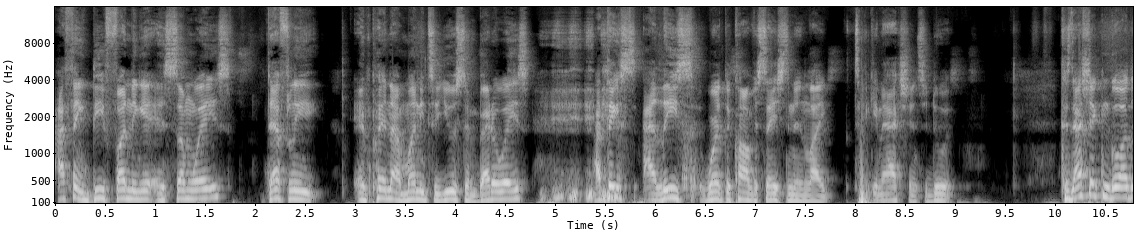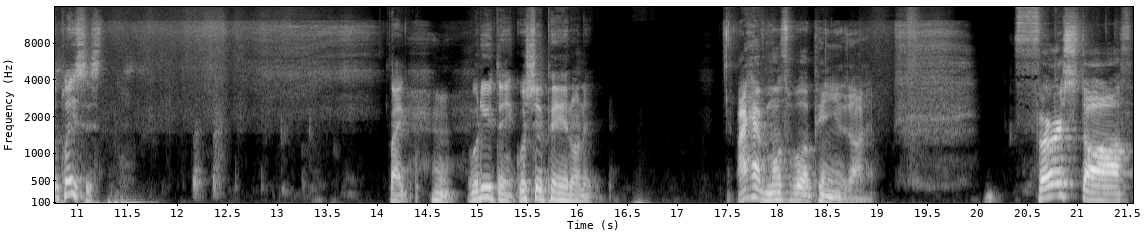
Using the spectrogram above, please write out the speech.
I think defunding it in some ways, definitely and putting that money to use in better ways, I think it's at least worth the conversation and like taking action to do it. Cause that shit can go other places. Like, hmm. what do you think? What's your opinion on it? I have multiple opinions on it. First off,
